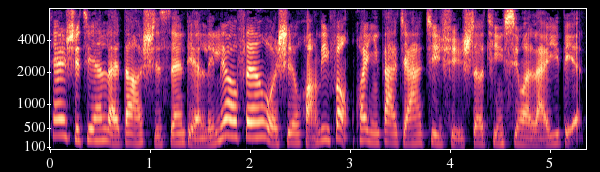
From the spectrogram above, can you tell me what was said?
现在时间来到十三点零六分，我是黄丽凤，欢迎大家继续收听新闻来一点，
